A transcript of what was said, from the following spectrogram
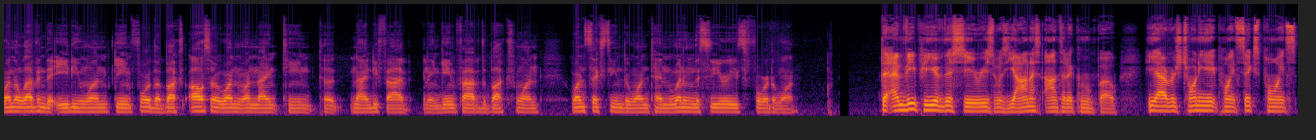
111 to 81. Game four, the Bucks also won 119 to 95, and in game five, the Bucks won 116 to 110, winning the series four to one. The MVP of this series was Giannis Antetokounmpo. He averaged 28.6 points,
